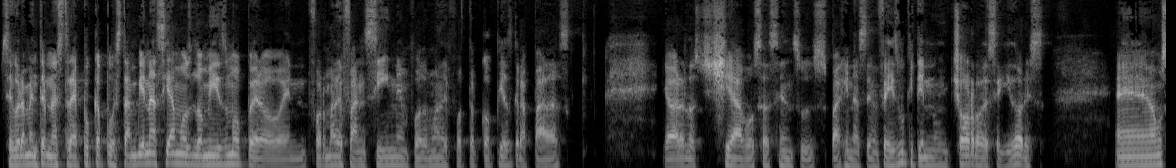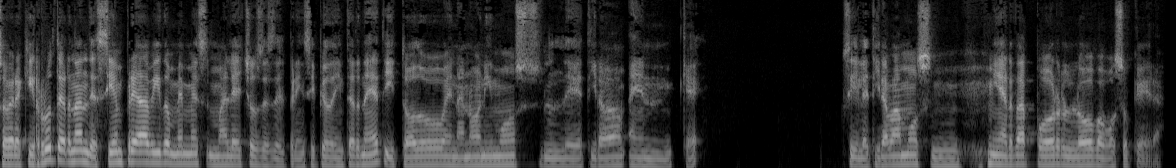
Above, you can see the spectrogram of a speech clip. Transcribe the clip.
seguramente en nuestra época pues también hacíamos lo mismo, pero en forma de fanzine, en forma de fotocopias grapadas. Y ahora los chavos hacen sus páginas en Facebook y tienen un chorro de seguidores. Eh, vamos a ver aquí, Ruth Hernández, siempre ha habido memes mal hechos desde el principio de Internet y todo en anónimos le tiraba en... ¿Qué? Sí, le tirábamos mierda por lo baboso que era.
